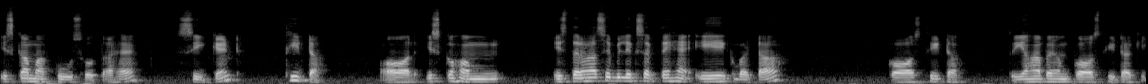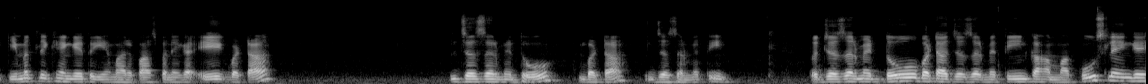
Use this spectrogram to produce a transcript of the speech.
इसका माकूस होता है सीकेंट थीटा और इसको हम इस तरह से भी लिख सकते हैं, एक बटा कॉस थीटा तो यहाँ पे हम कॉस थीटा की कीमत लिखेंगे तो ये हमारे पास बनेगा एक बटा जजर में दो बटा जजर में तीन। तो जजर में दो बटा जजर में तीन का हम माकूस लेंगे।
